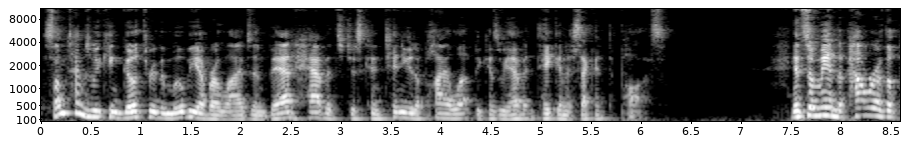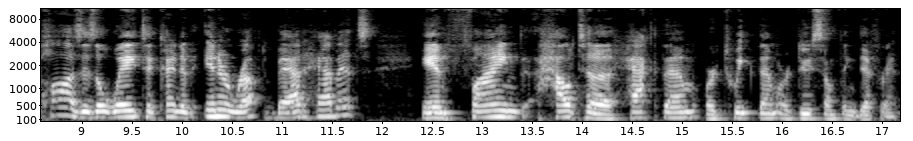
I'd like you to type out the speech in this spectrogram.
sometimes we can go through the movie of our lives and bad habits just continue to pile up because we haven't taken a second to pause. And so, man, the power of the pause is a way to kind of interrupt bad habits and find how to hack them or tweak them or do something different.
